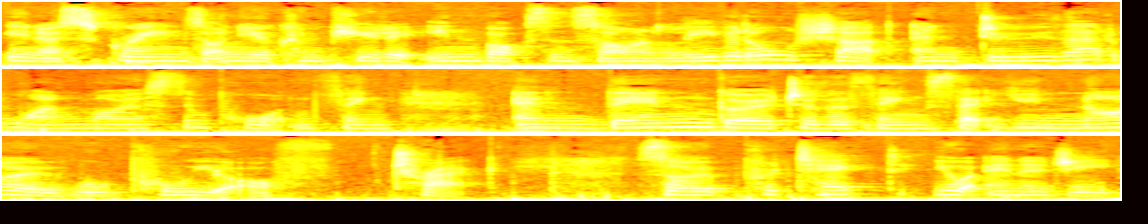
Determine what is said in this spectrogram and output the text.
you know screens on your computer inbox and so on leave it all shut and do that one most important thing and then go to the things that you know will pull you off track. So protect your energy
